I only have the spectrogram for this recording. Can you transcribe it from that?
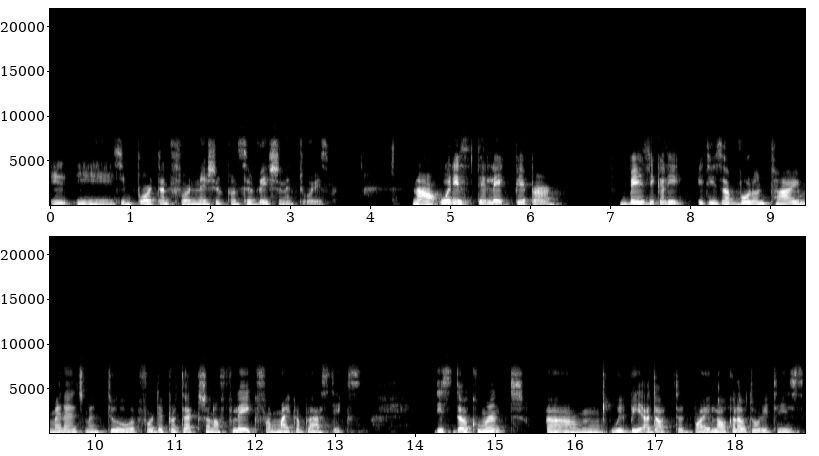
It is important for nature conservation and tourism. Now, what is the lake paper? Basically, it is a voluntary management tool for the protection of lake from microplastics. This document um, will be adopted by local authorities,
